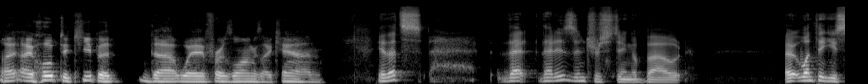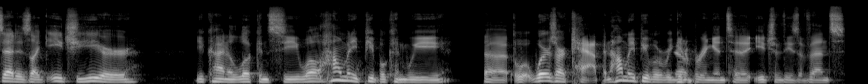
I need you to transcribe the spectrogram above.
I, I hope to keep it that way for as long as I can. Yeah, that's that that is interesting about uh, one thing you said is like each year you kind of look and see well how many people can we uh, where's our cap and how many people are we yeah. going to bring into each of these events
